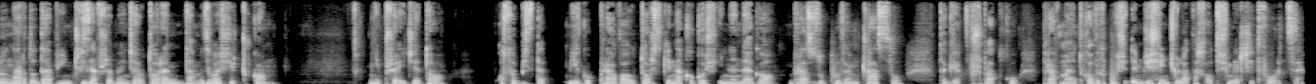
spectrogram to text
Leonardo da Vinci zawsze będzie autorem Damy z łasiczką. Nie przejdzie to osobiste jego prawa autorskie na kogoś innego wraz z upływem czasu, tak jak w przypadku praw majątkowych po 70 latach od śmierci twórcy.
